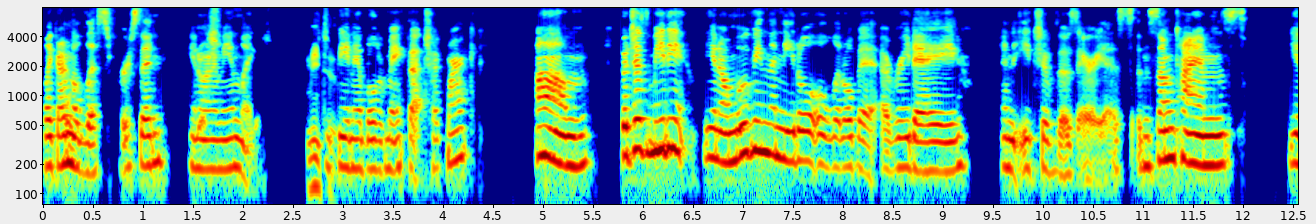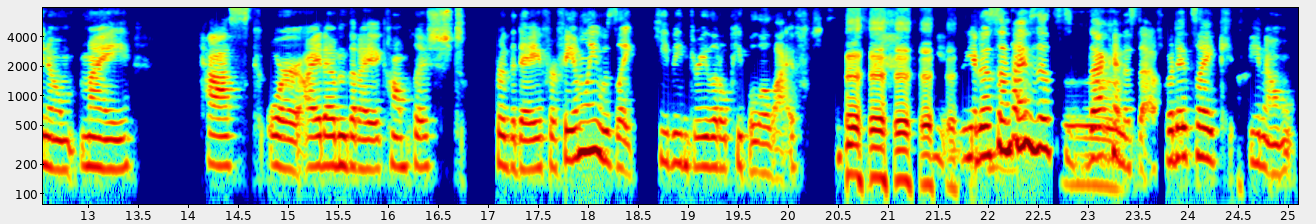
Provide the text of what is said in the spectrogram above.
like i'm a list person you know yes. what i mean? Like me too. being able to make that check mark. Um but just meeting you know moving the needle a little bit every day in each of those areas. And sometimes you know, my task or item that I accomplished for the day for family was like keeping three little people alive. you know, sometimes it's that uh. kind of stuff, but it's like, you know,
